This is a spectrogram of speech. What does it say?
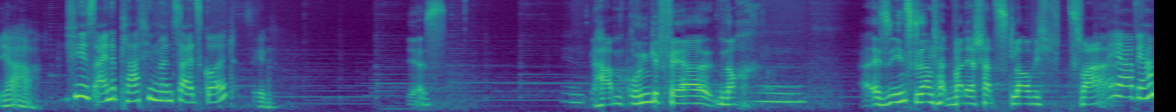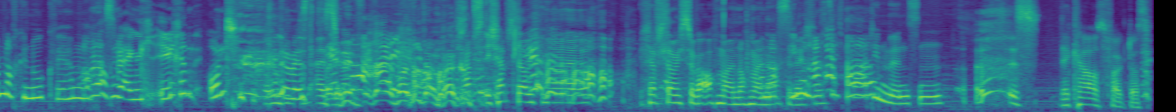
Ja, wie viel ist eine Platinmünze als Gold? 10. Yes. Wir haben ungefähr noch. Also insgesamt hat, war der Schatz, glaube ich, Ah zwar. ja, wir haben noch genug. Wir haben noch. Warum lassen wir eigentlich Ehren und Mist? Also, Immer ich hab's, ich hab's glaube ich, mal. Ich hab's, glaube ich, sogar auch mal nochmal nachgerechnet. 87 Platinmünzen. Das ist der Chaos-Faktor.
